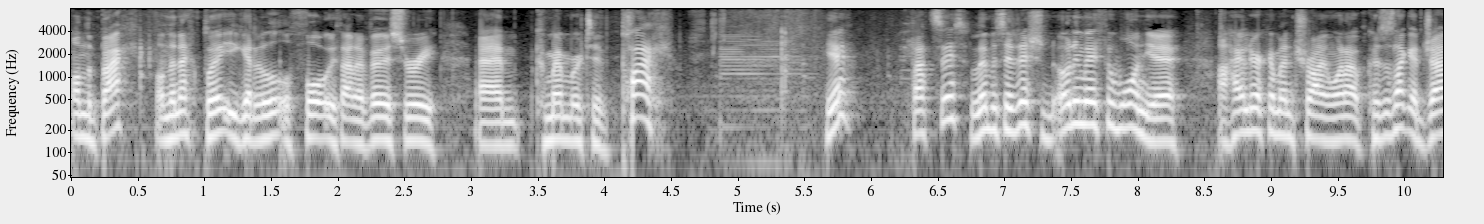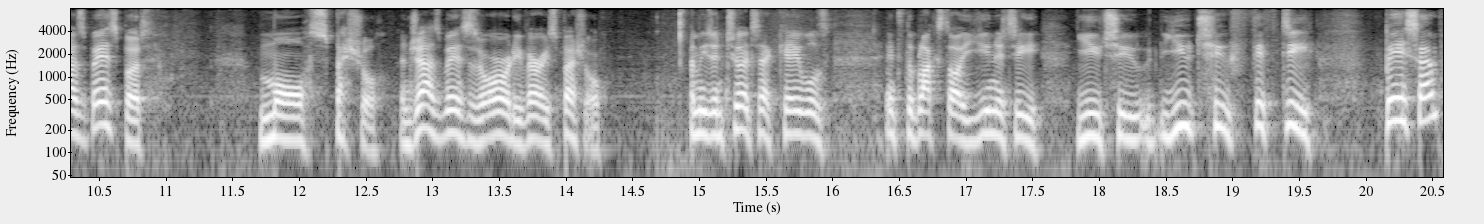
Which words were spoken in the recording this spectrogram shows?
On the back, on the neck plate, you get a little 40th anniversary um, commemorative plaque. Yeah, that's it. Limited edition, only made for one year. I highly recommend trying one out because it's like a jazz bass, but more special. And jazz basses are already very special. I'm using Tourtech cables into the Blackstar Unity U2, U250 bass amp.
